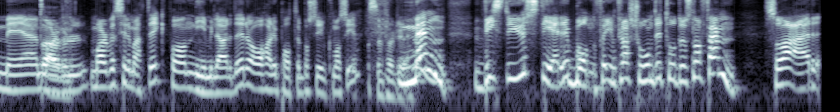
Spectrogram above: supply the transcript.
Med Marvel, Marvel Cinematic på 9 milliarder og Harry Potter på 7,7. Men hvis du justerer Bond for inflasjon til 2005, så er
